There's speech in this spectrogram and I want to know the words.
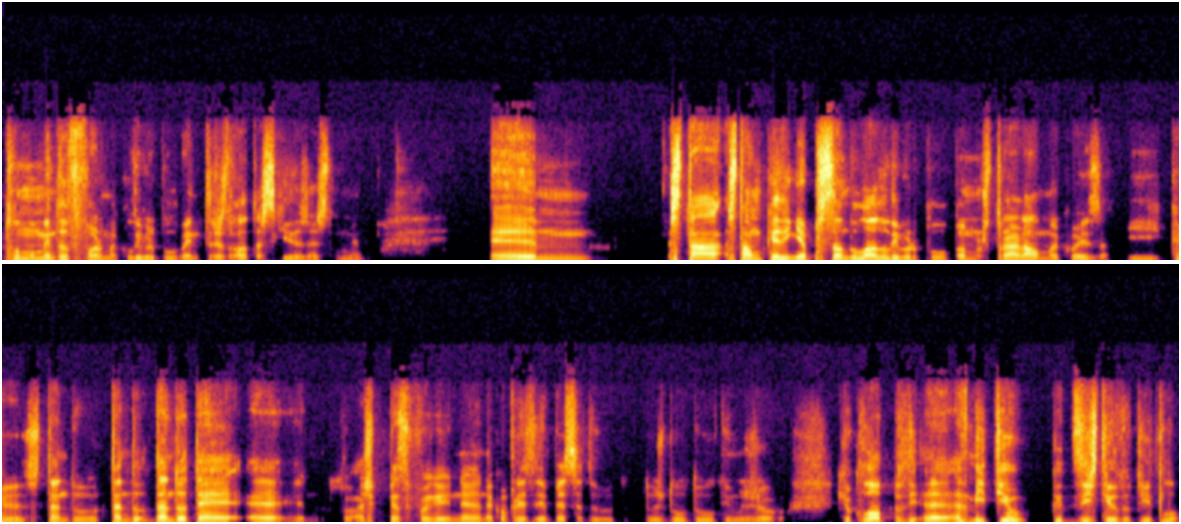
pelo momento de forma que o Liverpool vem de três derrotas seguidas neste momento. Ehm, está, está um bocadinho a pressão do lado do Liverpool para mostrar alguma coisa e que estando, estando dando até eh, acho, que penso que foi na, na conferência de imprensa do, do, do, último jogo que o Klopp uh, admitiu que desistiu do título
